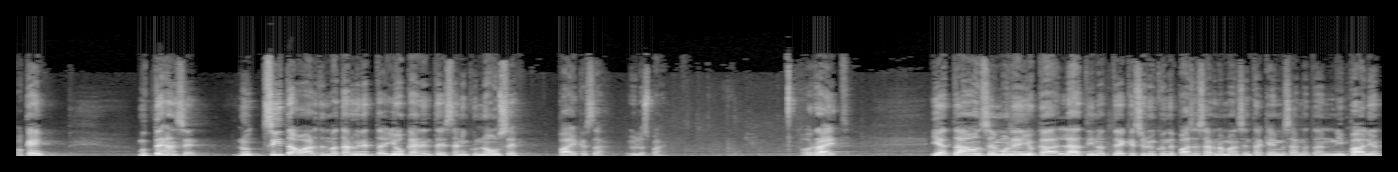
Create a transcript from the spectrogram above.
okei? Okay? Mutta tehdään sen. No siitä varten mä tarvin, että jokainen teistä niin nousee paikasta ylöspäin. Alright? Ja tämä on semmoinen, joka latinot tekee silloin, kun ne pääsee sarnamaan, sen takia me sarnataan niin paljon.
